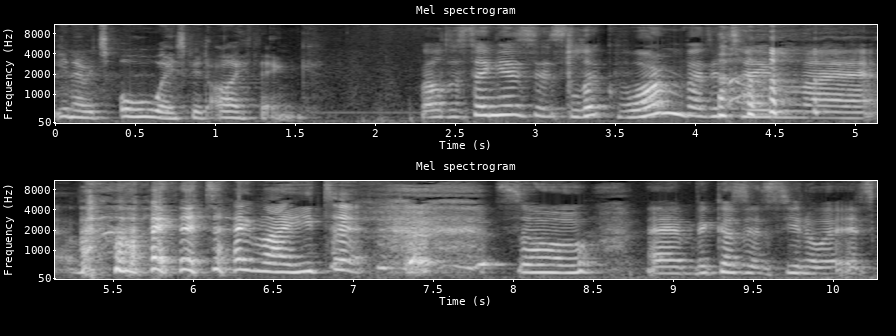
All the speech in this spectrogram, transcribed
you know it's always good. I think. Well, the thing is, it's lukewarm by the time uh, by the time I eat it. So, um, because it's you know it's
